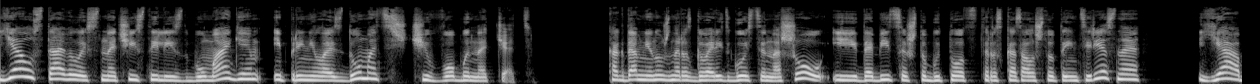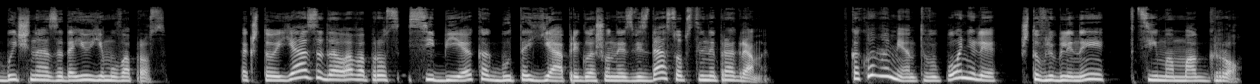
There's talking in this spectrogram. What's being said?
я уставилась на чистый лист бумаги и принялась думать, с чего бы начать. Когда мне нужно разговорить гостя на шоу и добиться, чтобы тот рассказал что-то интересное, я обычно задаю ему вопрос. Так что я задала вопрос себе, как будто я приглашенная звезда собственной программы. В какой момент вы поняли, что влюблены в Тима МакГро?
